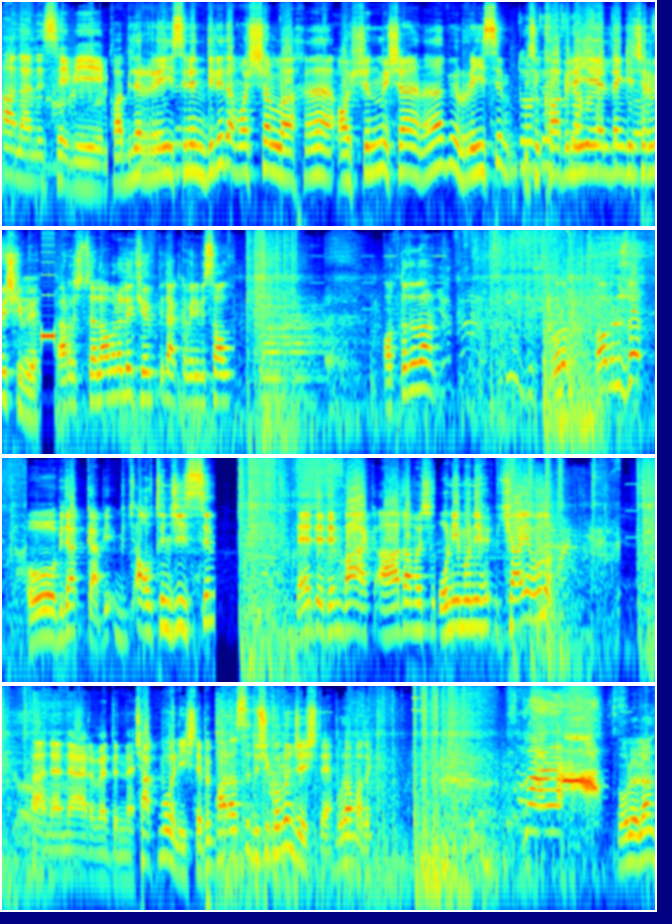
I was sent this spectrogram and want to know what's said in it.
Ananı seveyim. Kabile reisinin dili de maşallah ha aşınmış ha. Ne yapıyorsun reisim? Doğru, Bütün kabileyi doğru, elden doğru. geçirmiş gibi. Kardeşim selamun aleyküm. Bir dakika beni bir sal. Atladı lan. Oğlum ne yapıyorsunuz lan? Oo bir dakika. Bir, bir, altıncı isim. Ne dedim bak adam açıl. Oni muni hikaye oğlum. Ana nervedine. Çakma oni işte. Bir parası düşük olunca işte. Vuramadık. Ne oluyor lan?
